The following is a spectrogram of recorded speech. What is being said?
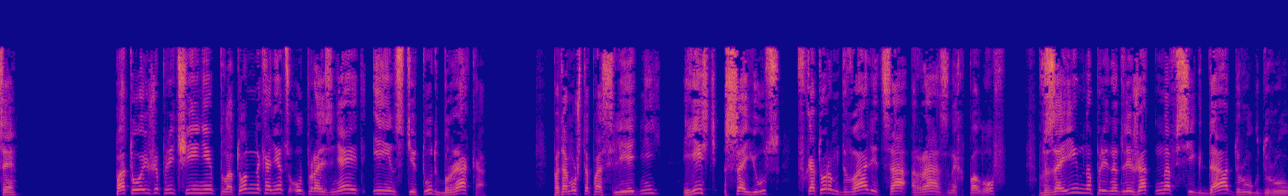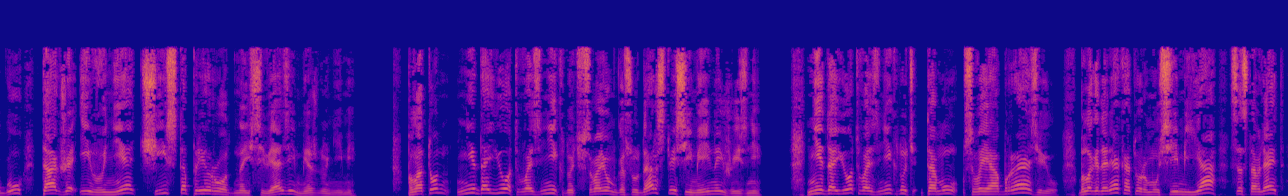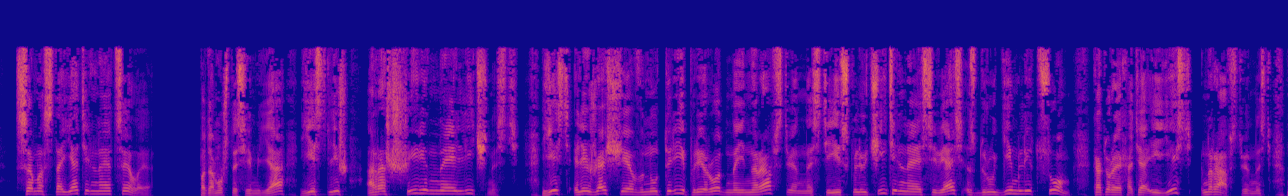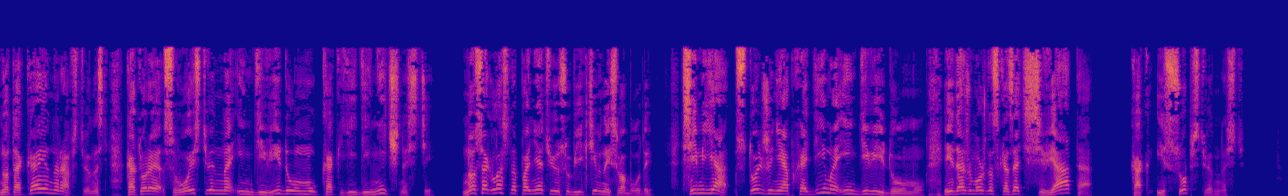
С. По той же причине Платон, наконец, упраздняет и институт брака, потому что последний есть союз, в котором два лица разных полов взаимно принадлежат навсегда друг другу, также и вне чисто природной связи между ними. Платон не дает возникнуть в своем государстве семейной жизни, не дает возникнуть тому своеобразию, благодаря которому семья составляет самостоятельное целое, потому что семья есть лишь расширенная личность, есть лежащая внутри природной нравственности исключительная связь с другим лицом, которая хотя и есть нравственность, но такая нравственность, которая свойственна индивидууму как единичности. Но согласно понятию субъективной свободы, Семья столь же необходима индивидууму и даже, можно сказать, свята, как и собственность.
